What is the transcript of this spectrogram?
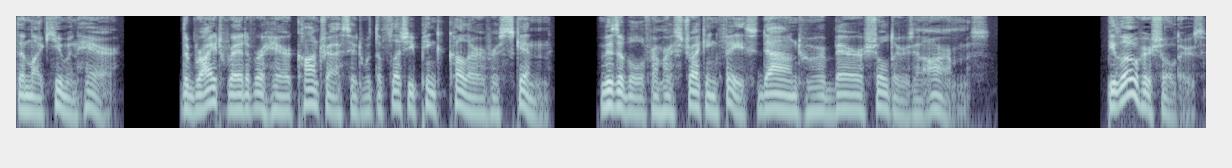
than like human hair. The bright red of her hair contrasted with the fleshy pink color of her skin, visible from her striking face down to her bare shoulders and arms. Below her shoulders,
